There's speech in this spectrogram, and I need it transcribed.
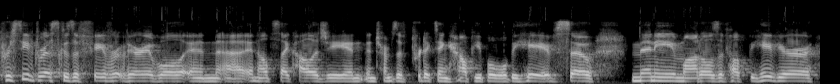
perceived risk is a favorite variable in uh, in health psychology in, in terms of predicting how people will behave. So, many models of health behavior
